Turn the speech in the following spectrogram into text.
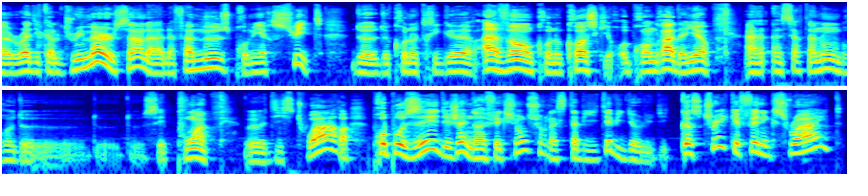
euh, Radical Dreamers, hein, la, fameuse première suite de, Chrono Trigger avant Chrono Cross, qui reprendra d'ailleurs un, certain nombre de, ces points euh, d'histoire, proposait déjà une réflexion sur la stabilité vidéoludique. Ghost Trick et Phoenix Wright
